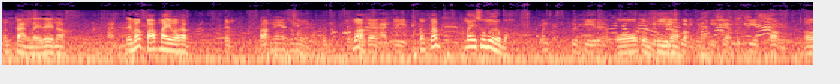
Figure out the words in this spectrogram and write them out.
มันตั้งได้เลยเนาะผ่านได้มาปรับใหม่บ่ครับเป็นปั๊บแน่เสมอครับเป็นเป็นว่าได้ทันทีต้องปรับไม่สู้มือบ่มันพื้นที่เลยครับโอ้เปิดทีเนาะกว้างพื้นที่แคบพื้นที่อ้อมอ๋อ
